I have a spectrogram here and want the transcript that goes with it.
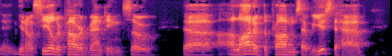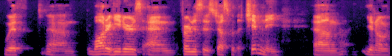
you know sealed or powered venting. So uh, a lot of the problems that we used to have with um, water heaters and furnaces just with a chimney, um, you know,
